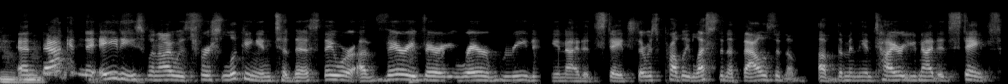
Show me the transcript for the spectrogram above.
Mm-hmm. And back in the 80s, when I was first looking into this, they were a very, very rare breed in the United States. There was probably less than a thousand of, of them in the entire United States.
